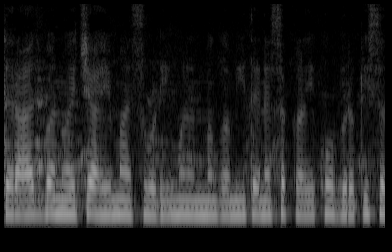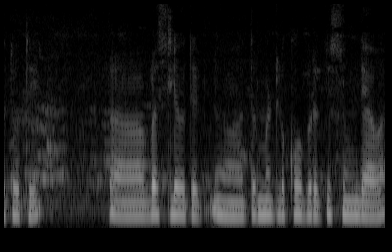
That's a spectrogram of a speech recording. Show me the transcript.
तर आज बनवायची आहे मासवडी. म्हणून मग मी त्यांना सकाळी खोबरं किसत होते. बसले होते. तर म्हटलं खोबरं किसून द्यावं.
